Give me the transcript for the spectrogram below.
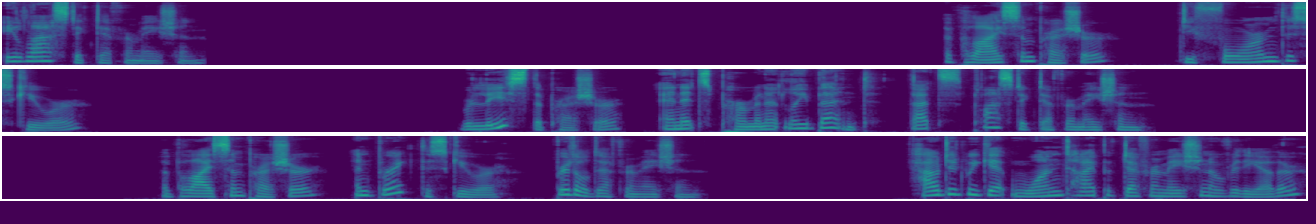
Elastic deformation. Apply some pressure, deform the skewer, release the pressure, and it's permanently bent. That's plastic deformation. Apply some pressure and break the skewer, brittle deformation. How did we get one type of deformation over the other?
